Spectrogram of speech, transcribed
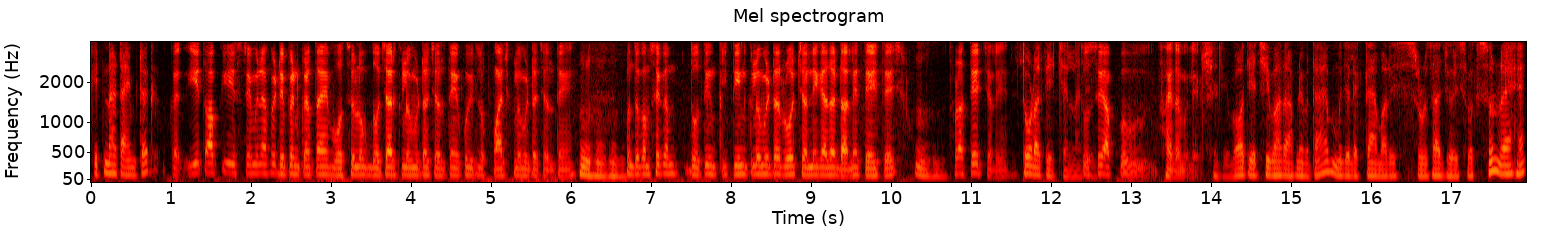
कितना टाइम तक? कर, ये तो आपकी स्टेमिना पे डिपेंड करता है बहुत से लोग दो चार किलोमीटर चलते हैं कोई लोग पाँच किलोमीटर चलते हैं। हम्म, हम्म, हम्म, परंतु कम से कम दो तीन तीन किलोमीटर रोज चलने की आदत डालें तेज तेज। थोड़ा तेज चलें थोड़ा तेज चलना तो उससे आपको फ़ायदा मिलेगा। चलिए बहुत ही अच्छी बात आपने बताया। मुझे लगता है हमारे श्रोता जो इस वक्त सुन रहे हैं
